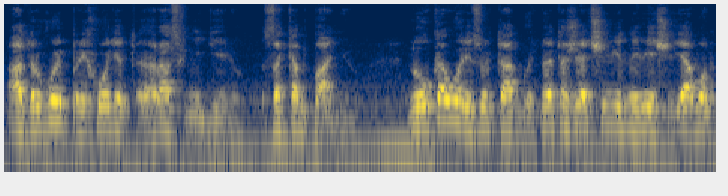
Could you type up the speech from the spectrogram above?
а другой приходит раз в неделю за компанию. Но у кого результат будет? Ну это же очевидные вещи. Я вам,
